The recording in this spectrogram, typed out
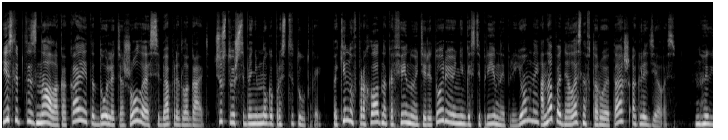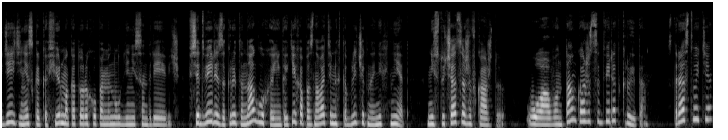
Если б ты знала, какая это доля тяжелая себя предлагать. Чувствуешь себя немного проституткой. Покинув прохладно-кофейную территорию негостеприимной приемной, она поднялась на второй этаж, огляделась. Ну и где эти несколько фирм, о которых упомянул Денис Андреевич? Все двери закрыты наглухо, и никаких опознавательных табличек на них нет. Не стучаться же в каждую. О, а вон там, кажется, дверь открыта. «Здравствуйте!»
